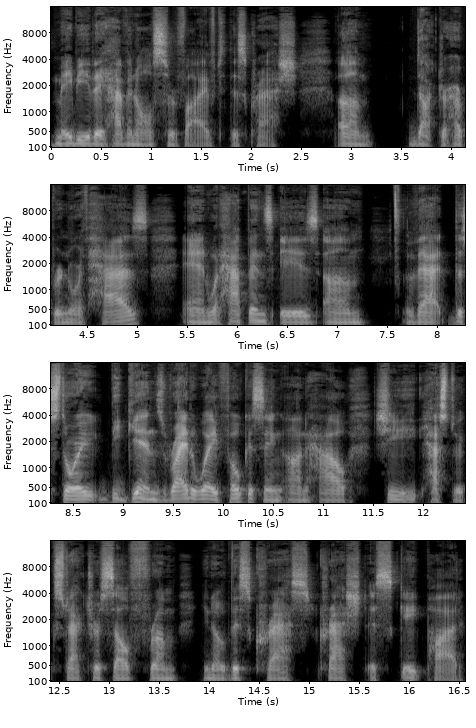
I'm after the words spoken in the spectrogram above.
maybe they haven't all survived this crash. Um, Dr. Harper North has, and what happens is um, that the story begins right away focusing on how she has to extract herself from you know this crash crashed escape pod.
